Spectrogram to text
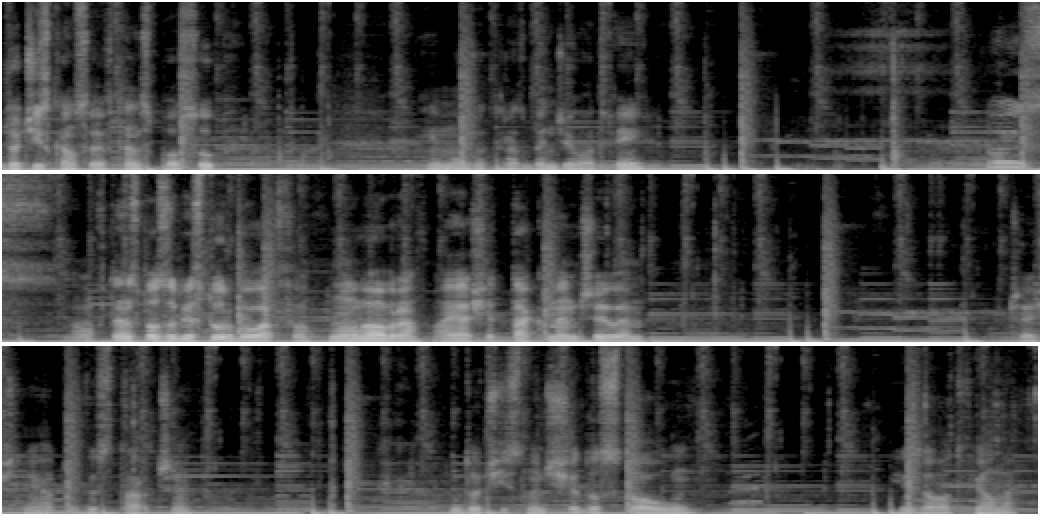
Dociskam sobie w ten sposób i może teraz będzie łatwiej. No jest, no, w ten sposób jest turbo łatwo. No dobra, a ja się tak męczyłem wcześniej, a tu wystarczy docisnąć się do stołu i załatwione.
